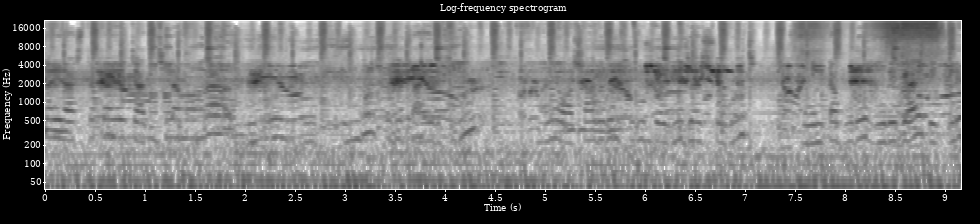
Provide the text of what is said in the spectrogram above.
তাই রাস্তাটায় যাচ্ছিলাম আমরা। সুন্দর সুন্দর পায়ে মানে অসাধারণ শুধু সবুজ আর সবুজ। মনটা পুরো ঘুরে যায় দেখলে।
